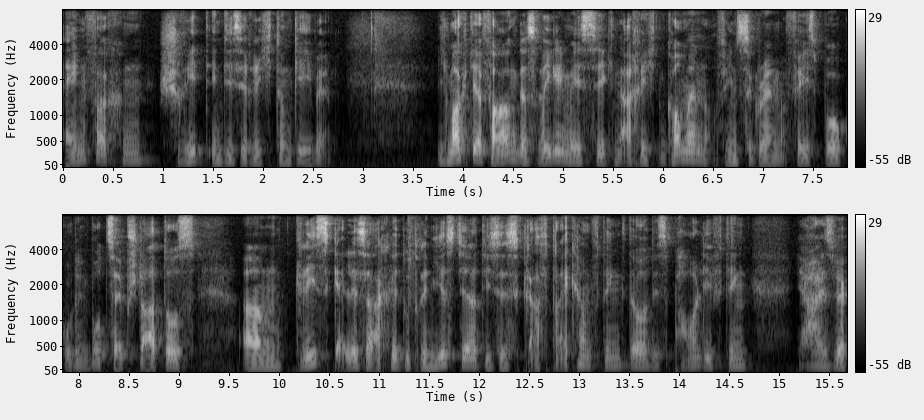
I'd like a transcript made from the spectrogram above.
einfachen Schritt in diese Richtung gebe. Ich mache die Erfahrung, dass regelmäßig Nachrichten kommen auf Instagram, auf Facebook oder im WhatsApp-Status, ähm, Chris, geile Sache, du trainierst ja dieses Kraft-Dreikampf-Ding da, das Powerlifting. Ja, es wäre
